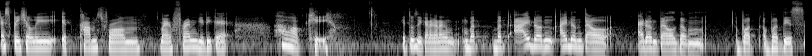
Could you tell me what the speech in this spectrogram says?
Especially it comes from my friend jadi kayak oke okay itu sih kadang-kadang but but I don't I don't tell I don't tell them about about this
